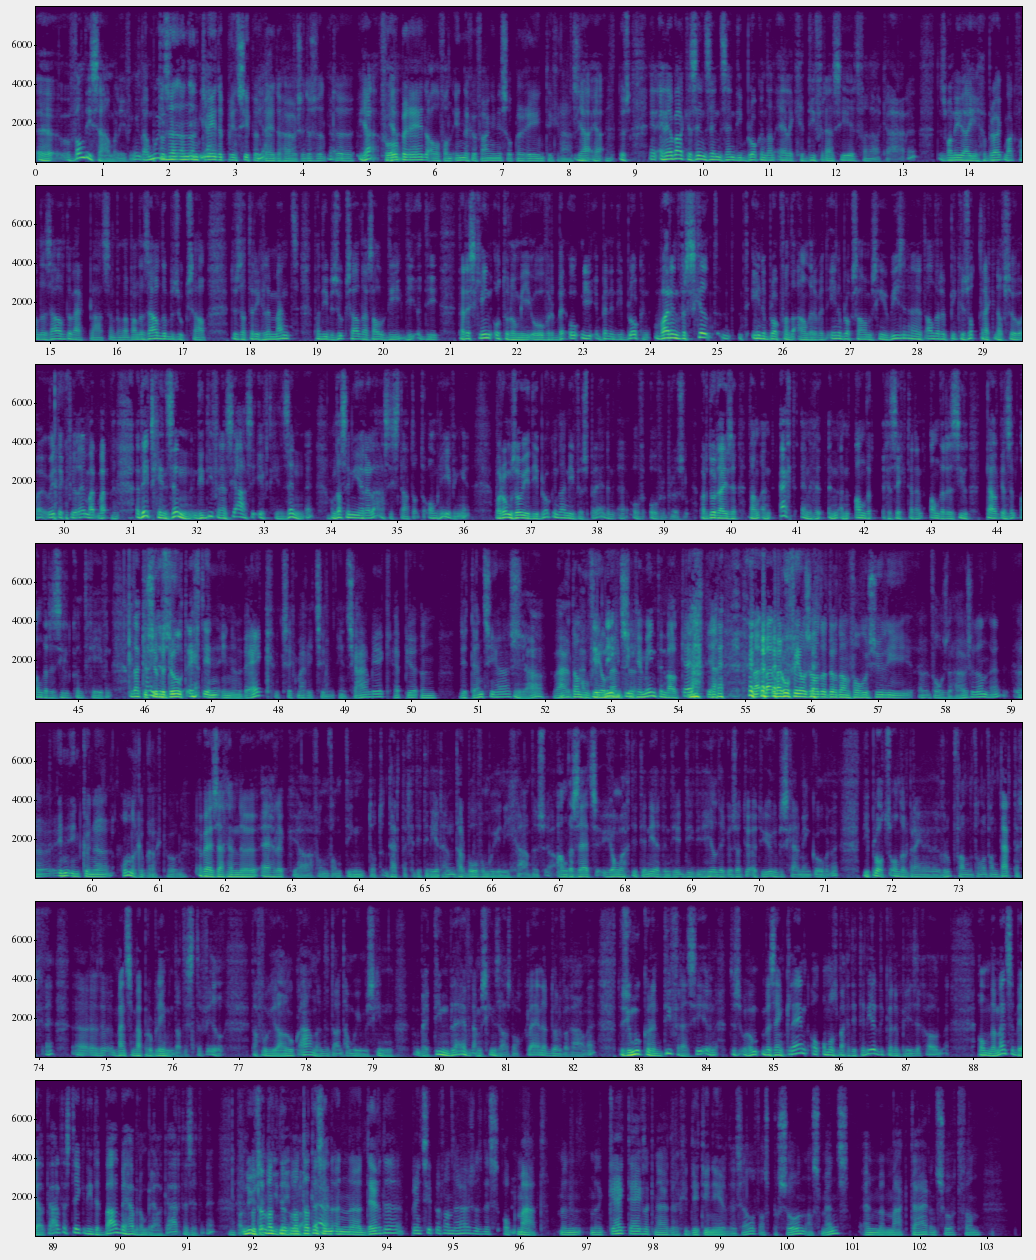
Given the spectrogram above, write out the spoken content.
Eh, van die samenleving. Moet dat is een, een tweede principe bij de huizen. Dus het uh, voorbereiden al van in de gevangenis op een reïntegratie. Ja, ja. Dus, en, en, in welke zin zijn, zijn die blokken dan eigenlijk gedifferentieerd van elkaar? Hè? Dus wanneer je gebruik maakt van dezelfde werkplaatsen, van, van dezelfde bezoekzaal. Dus dat reglement van die bezoekzaal, daar, zal die, die, die, daar is geen autonomie over, ook niet binnen die blokken. Waarin verschilt het ene blok van de andere? Het ene blok zal misschien wiezen en het andere pieken zot trekken of zo. Hè? Weet ik veel, hè? Maar, maar het heeft geen zin. Die differentiatie heeft geen zin, hè? omdat ze niet in relatie staat tot de omgeving. Hè? Waarom zou je die blokken dan niet verspreiden over, over Brussel? Waardoor dat je ze dan een echt een, een, een ander gezicht en een andere ziel, telkens een andere ziel kunt geven. dus je, je dus, bedoelt echt in, in een wijk, ik zeg maar iets in, in Schaarbeek, heb je een detentiehuis. Ja. Waar dan hoeveel mensen... gemeenten wel kijken. Ja, ja. maar, maar, maar, hoeveel zouden er dan volgens jullie, eh, volgens de huizen dan, hè, eh, in, in kunnen ondergebracht worden? Wij zeggen uh, eigenlijk ja, van, van 10 tot 30 gedetineerden. En daarboven moet je niet gaan. Dus anderzijds jonge gedetineerden die, die, die heel dikwijls uit de, uit de jeugdbescherming komen. Hè, die plots onderbrengen in een groep van, van, van 30 hè, mensen met problemen. Dat is te veel. Dat voel je dan ook aan. Dan, dan moet je misschien bij 10 blijven misschien zelfs nog kleiner durven gaan. Hè. Dus je moet kunnen differentiëren. Dus we, zijn klein om, ons met gedetineerden te kunnen bezighouden. Om de mensen bij elkaar te steken die er baat bij hebben om bij elkaar te zitten. Hè. Want, nu want, want, dat is een, een, eh, derde principe van de huizen, dat is op maat. Men, men kijkt eigenlijk naar de gedetineerde zelf als persoon, als mens. En men maakt daar een soort van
